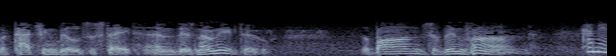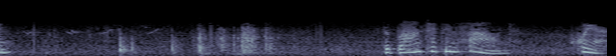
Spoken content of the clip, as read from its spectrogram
attaching Bill's estate, and there's no need to. The bonds have been found. Come in. The bonds have been found. Where?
